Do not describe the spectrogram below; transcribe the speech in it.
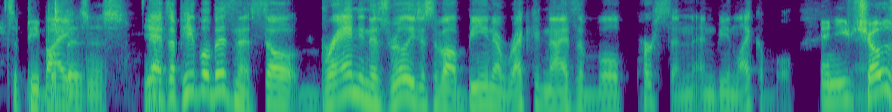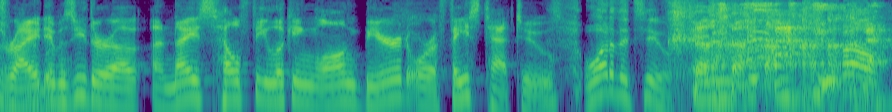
it's a people by, business yeah, yeah, it's a people business so branding is really just about being a recognizable person and being likable and you chose right it was either a, a nice healthy looking long beard or a face tattoo one of the two well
